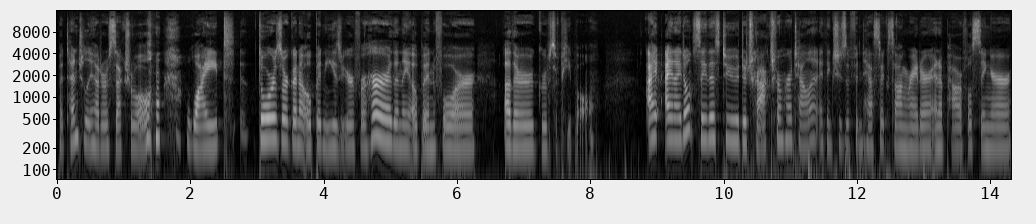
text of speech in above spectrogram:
potentially heterosexual, white. Doors are going to open easier for her than they open for other groups of people. I and I don't say this to detract from her talent. I think she's a fantastic songwriter and a powerful singer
